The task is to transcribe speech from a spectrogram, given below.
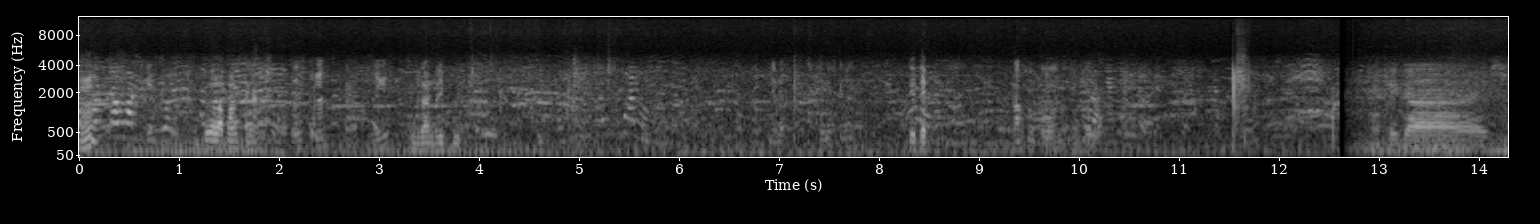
hmm? itu delapan setengah setengah. Lagi? sembilan ribu Ini loh, 10 kilo. titip Langsung keluar. oke guys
